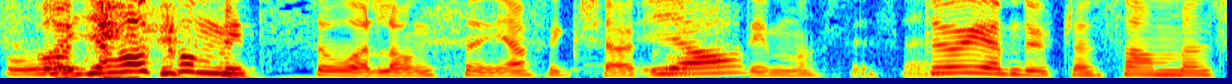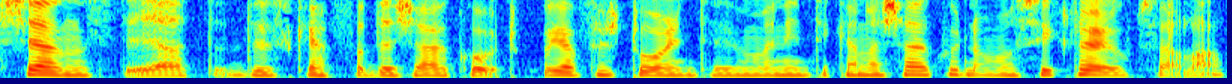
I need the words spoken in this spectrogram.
Och jag har kommit så långt sen jag fick körkort, Ja. det måste jag säga. Du har ju ändå gjort en samhällstjänst i att du skaffade körkort. Och jag förstår inte hur man inte kan ha körkort när man cyklar i Uppsala.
